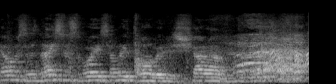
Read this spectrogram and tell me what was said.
That was the nicest way somebody told me to shut up.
